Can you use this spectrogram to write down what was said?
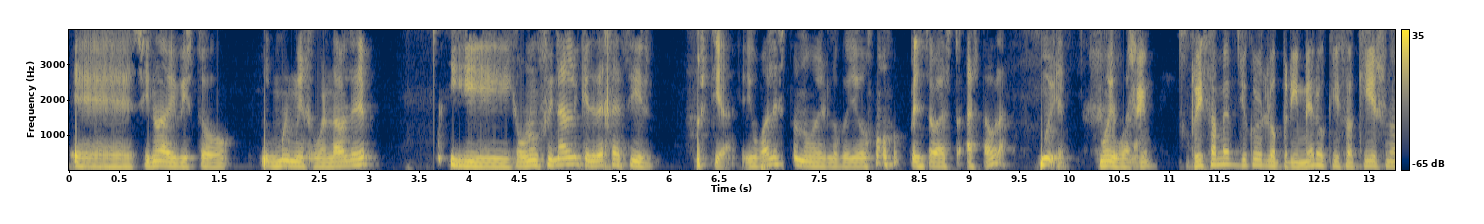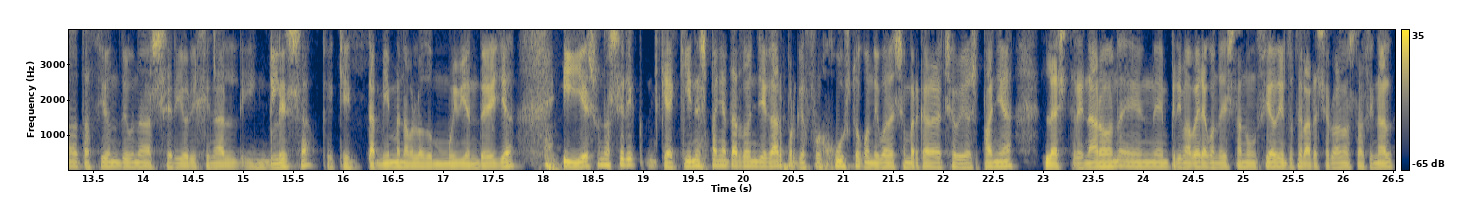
Eh, si no la habéis visto, muy, muy recomendable. Y con un final que te deja decir, hostia, igual esto no es lo que yo pensaba hasta, ahora. Muy bien, muy buena. Sí. Riz Ahmed, yo creo que lo primero que hizo aquí es una adaptación de una serie original inglesa, que, que, también me han hablado muy bien de ella, y es una serie que aquí en España tardó en llegar porque fue justo cuando iba a desembarcar a HBO España, la estrenaron en, en, primavera cuando ya está anunciado y entonces la reservaron hasta el final,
